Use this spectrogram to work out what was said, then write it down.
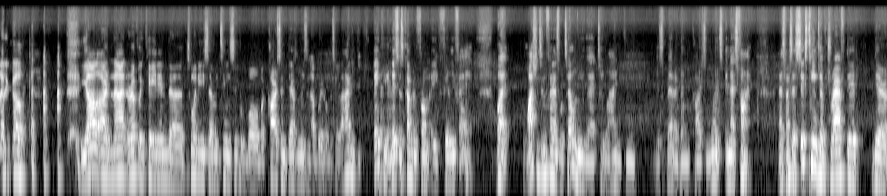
let it go. Y'all are not replicating the 2017 Super Bowl, but Carson definitely is an upgrade over Taylor Heinicke. Thank you. And this is coming from a Philly fan. But Washington fans will tell me that Taylor Heinicke is better than Carson Wentz, and that's fine. That's fine. I said six teams have drafted their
